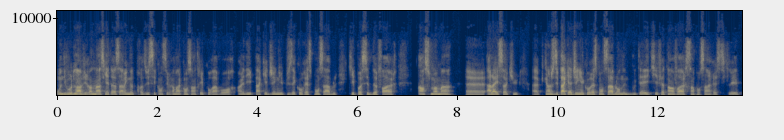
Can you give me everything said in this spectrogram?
au niveau de l'environnement, ce qui est intéressant avec notre produit, c'est qu'on s'est vraiment concentré pour avoir un des packaging les plus éco-responsables qui est possible de faire en ce moment à la SAQ. puis quand je dis packaging éco-responsable, on a une bouteille qui est faite en verre 100% recyclé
